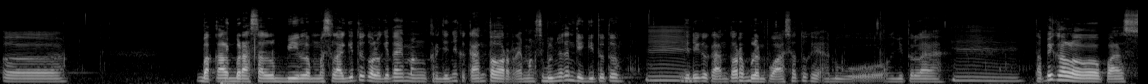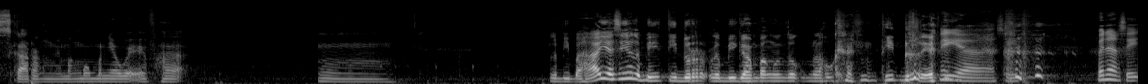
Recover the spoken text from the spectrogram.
eh, bakal berasa lebih lemes lagi tuh kalau kita emang kerjanya ke kantor. Emang sebelumnya kan kayak gitu tuh. Jadi ke kantor bulan puasa tuh kayak aduh gitulah. Hmm. Tapi kalau pas sekarang memang momennya WFH Hmm, lebih bahaya sih, lebih tidur lebih gampang untuk melakukan tidur ya. Iya sih. Benar sih.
